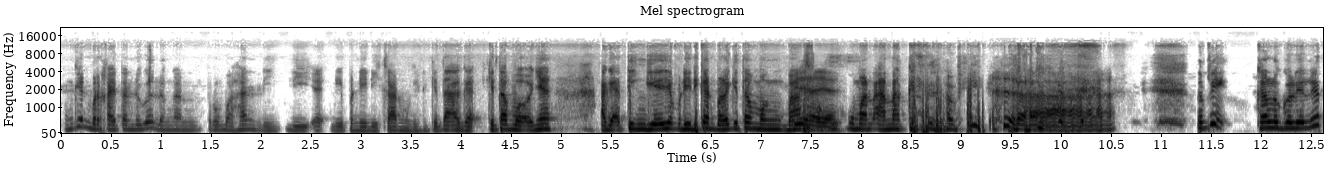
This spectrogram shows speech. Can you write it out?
mungkin berkaitan juga dengan perubahan di di eh, di pendidikan mungkin kita agak kita bawanya agak tinggi aja pendidikan padahal kita membahas Iya, iya. hukuman anak tapi tapi kalau gue lihat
